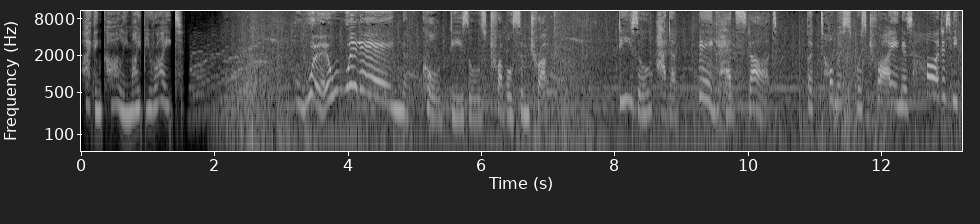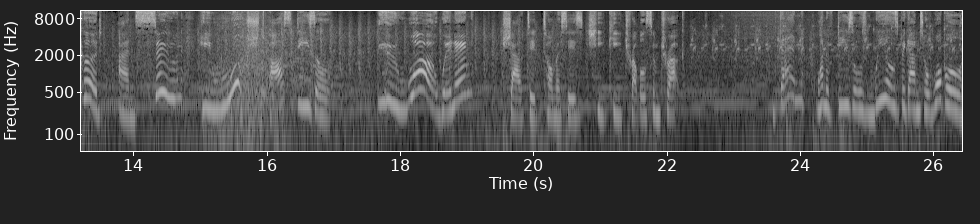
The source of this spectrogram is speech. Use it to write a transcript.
I think Carly might be right. We're winning! called Diesel's troublesome truck. Diesel had a big head start, but Thomas was trying as hard as he could, and soon he whooshed past Diesel. You were winning! Shouted Thomas's cheeky, troublesome truck. Then one of Diesel's wheels began to wobble.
